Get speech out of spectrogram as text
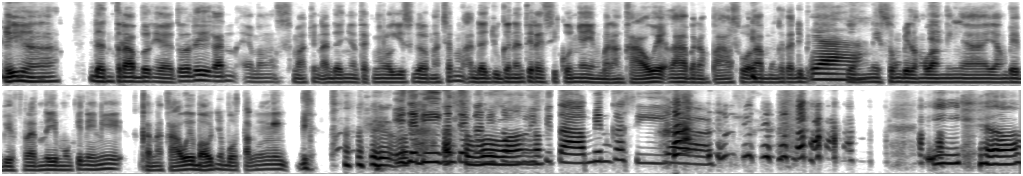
iya dan trouble ya itu tadi kan emang semakin adanya teknologi segala macam ada juga nanti resikonya yang barang KW lah barang palsu lah mungkin tadi Ya. yang Nisung bilang wanginya yang baby friendly mungkin ini karena KW baunya bau tengik Ih jadi inget yang Nanisong beli vitamin kasihan. Iya.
